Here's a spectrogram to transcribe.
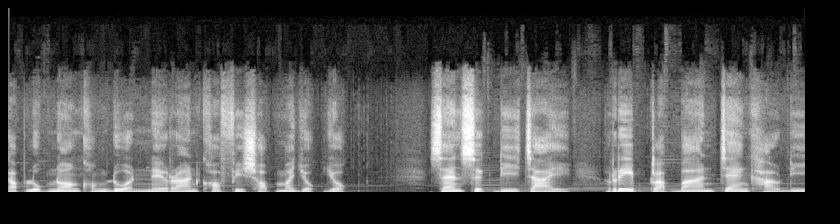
กับลูกน้องของด่วนในร้านคอฟฟี่ช็อปมาหยกหยกแสนศึกดีใจรีบกลับบ้านแจ้งข่าวดี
